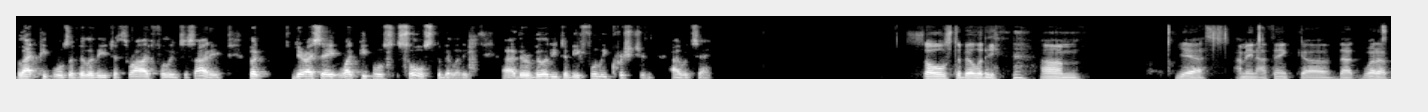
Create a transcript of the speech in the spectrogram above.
black people's ability to thrive fully in society, but dare I say, white people's soul stability, uh, their ability to be fully Christian, I would say. Soul stability. Um, yes. I mean, I think uh, that what a,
